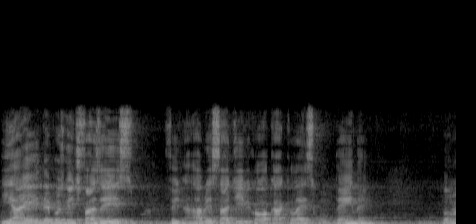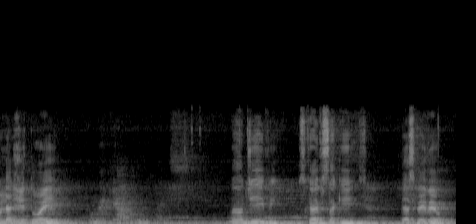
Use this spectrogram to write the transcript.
E aí, depois que a gente fazer isso, abrir essa div e colocar class container, todo mundo já digitou aí? Como é que abre? Não, div, escreve isso aqui. Já escreveu?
